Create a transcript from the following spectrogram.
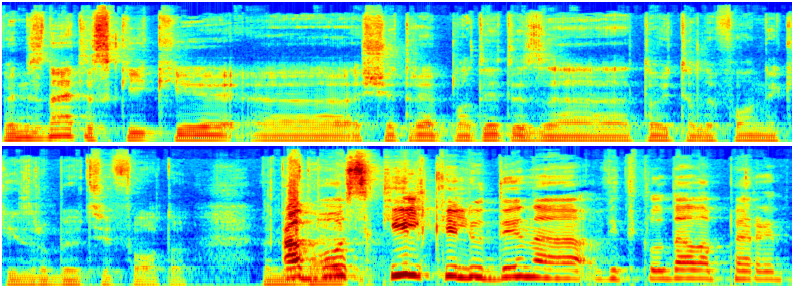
Ви не знаєте, скільки е, ще треба платити за той телефон, який зробив ці фото. Ви Або знаєте- скільки людина відкладала перед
